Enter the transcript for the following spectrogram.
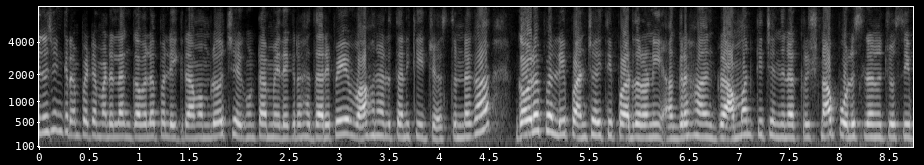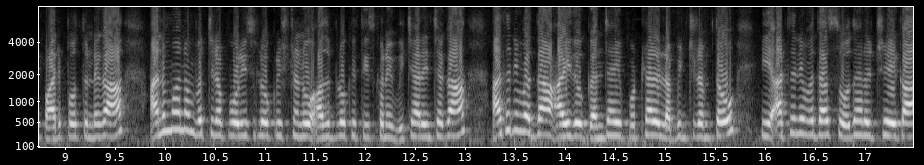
చినశంకరంపేట మండలం గవలపల్లి గ్రామంలో చేగుంట మెదక్ రహదారిపై వాహనాలు తనిఖీ చేస్తుండగా గవలపల్లి పంచాయతీ పరిధిలోని అగ్రహారం గ్రామానికి చెందిన కృష్ణ పోలీసులను చూసి పారిపోతుండగా అనుమానం వచ్చిన పోలీసులు కృష్ణను అదుపులోకి తీసుకుని విచారించగా అతని వద్ద ఐదు గంజాయి పొట్లాలు లభించడంతో ఈ అతని వద్ద సోదాలు చేయగా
